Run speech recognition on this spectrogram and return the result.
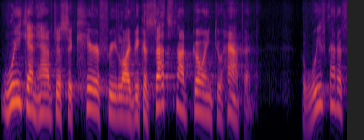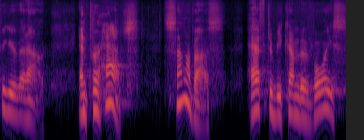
we can have just a carefree life because that's not going to happen. But we've got to figure that out. And perhaps some of us have to become the voice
